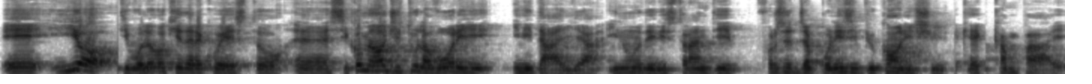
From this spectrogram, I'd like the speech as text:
E io ti volevo chiedere questo, eh, siccome oggi tu lavori in Italia, in uno dei ristoranti forse giapponesi più conici, che è Kampai,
